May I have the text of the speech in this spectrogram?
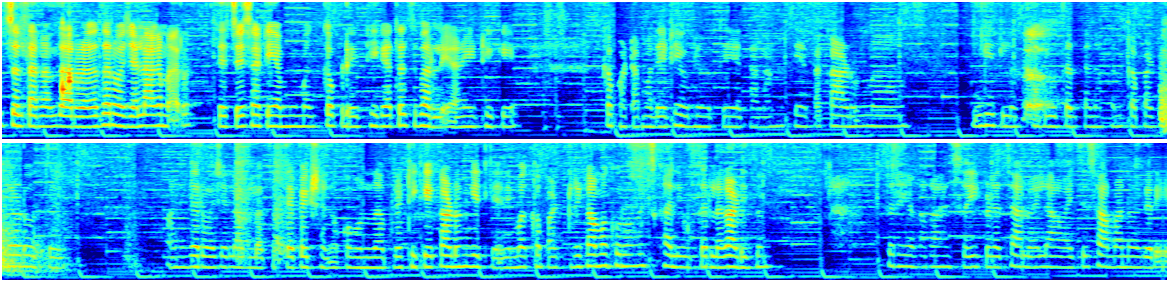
उचलताना दार दरवाजा लागणार. त्याच्यासाठी आम्ही मग कपडे ठिक्यातच भरले आणि ठिके कपाटामध्ये ठेवले होते. येताना ते आता काढून घेतलं. तर उतरताना पण कपाट जड होतं. आणि दरवाजा लागला तर त्यापेक्षा नको म्हणून आपले ठिके काढून घेतले आणि मग कपाट रिकामं करूनच खाली उतरलं गाडीतून. तर हे बघा असं इकडं चालवायला लावायचं सामान वगैरे.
